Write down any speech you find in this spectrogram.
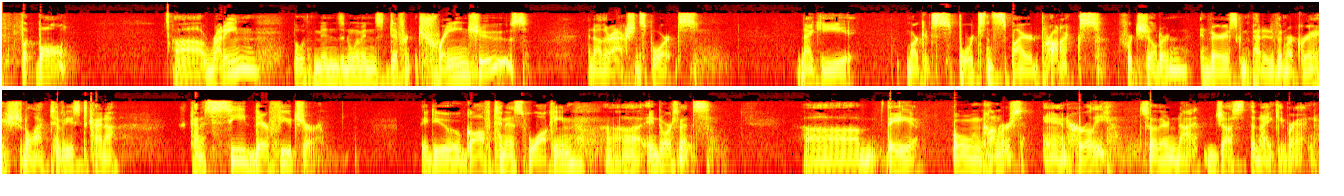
football, uh, running, both men's and women's different training shoes, and other action sports. Nike markets sports inspired products for children and various competitive and recreational activities to kind of kind of seed their future. They do golf, tennis, walking uh, endorsements. Um, they own Converse and Hurley, so they're not just the Nike brand.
